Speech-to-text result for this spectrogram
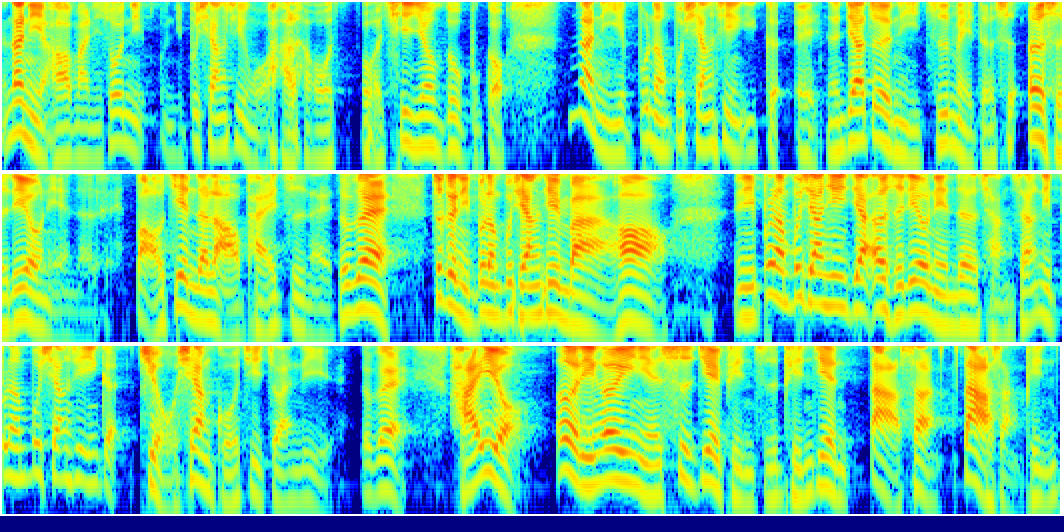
那你好嘛？你说你你不相信我好了，我我信用度不够，那你也不能不相信一个诶，人家这个你之美德是二十六年了嘞，保健的老牌子嘞，对不对？这个你不能不相信吧？哈，你不能不相信一家二十六年的厂商，你不能不相信一个九项国际专利，对不对？还有二零二一年世界品质评鉴大赏大赏评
